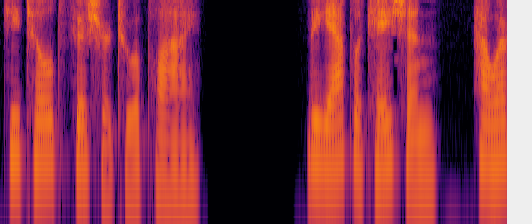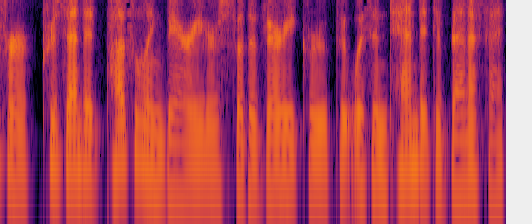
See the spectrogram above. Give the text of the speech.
he told Fisher to apply. The application, however, presented puzzling barriers for the very group it was intended to benefit.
